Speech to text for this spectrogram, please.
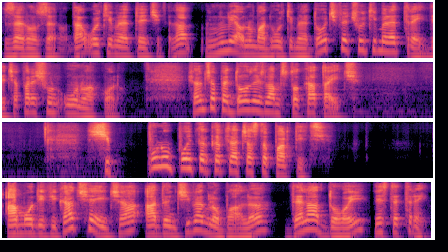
100, da? ultimele trei cifre. Da? Nu iau numai ultimele două cifre, ci ultimele trei. Deci apare și un 1 acolo. Și atunci pe 20 l-am stocat aici. Și pun un pointer către această partiție. Am modificat și aici adâncimea globală de la 2 este 3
